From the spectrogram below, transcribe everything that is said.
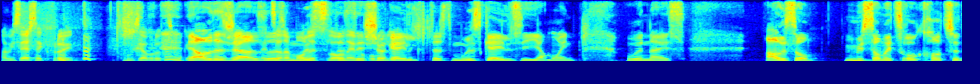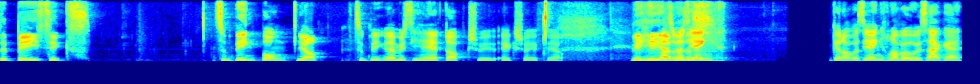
Habe mich sehr, sehr gefreut. Muss ich aber auch zugeben. ja, aber das ist ja, also, so das, muss, das ist schon geil. Das muss geil sein. Ja, moin. Ur nice. Also, wir müssen somit zurückkommen zu den Basics. Zum Ping-Pong. Ja. Zum Ping ja, wir sind hart abgeschweift, äh, ja. Wie hier, Also was ich eigentlich, genau, was ich eigentlich noch wollte sagen,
